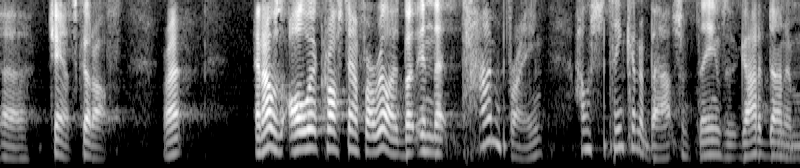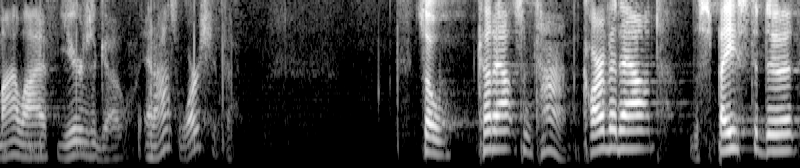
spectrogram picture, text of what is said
uh, Chance cutoff, right? And I was all the way across town before I realized. But in that time frame, I was thinking about some things that God had done in my life years ago, and I was worshiping. So cut out some time, carve it out, the space to do it.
